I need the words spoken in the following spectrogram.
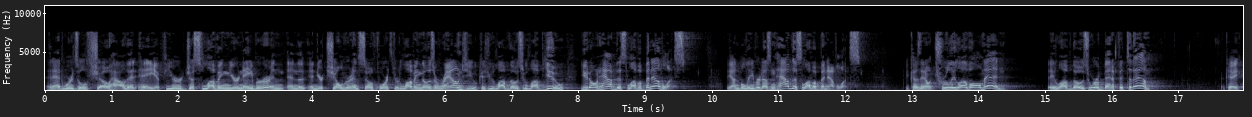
And Edwards will show how that, hey, if you're just loving your neighbor and, and, the, and your children and so forth, you're loving those around you because you love those who love you, you don't have this love of benevolence. The unbeliever doesn't have this love of benevolence because they don't truly love all men. They love those who are of benefit to them. Okay?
